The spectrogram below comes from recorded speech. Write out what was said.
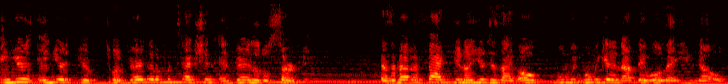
and you're and you're you're doing very little protection and very little serving. As a matter of fact, you know, you're just like, oh, when we when we get an update, we'll let you know.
